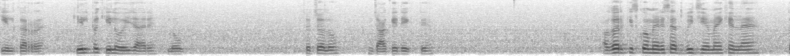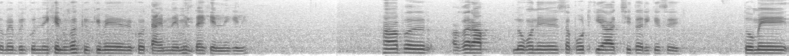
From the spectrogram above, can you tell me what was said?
कील कर रहा है? कील पे कील हो ही जा रहे हैं लोग। तो चलो जाके देखते हैं। अगर किसको मेरे साथ भी जी खेलना है तो मैं बिल्कुल नहीं खेलूँगा, क्योंकि मेरे को टाइम नहीं मिलता है खेलने के लिए। हाँ पर अगर आप लोगों ने सपोर्ट किया अच्छी तरीके से तो मैं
